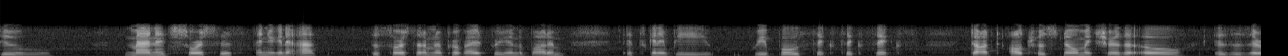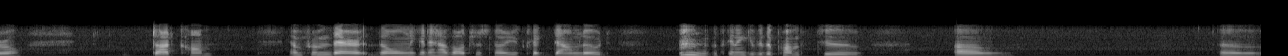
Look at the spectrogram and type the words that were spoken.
to Manage Sources, and you're gonna add the source that I'm gonna provide for you in the bottom. It's gonna be repo 666 dot ultra snow. Make sure the O is a zero dot com and from there they're only going to have ultrasn0w you click download it's going to give you the prompts to uh, uh,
